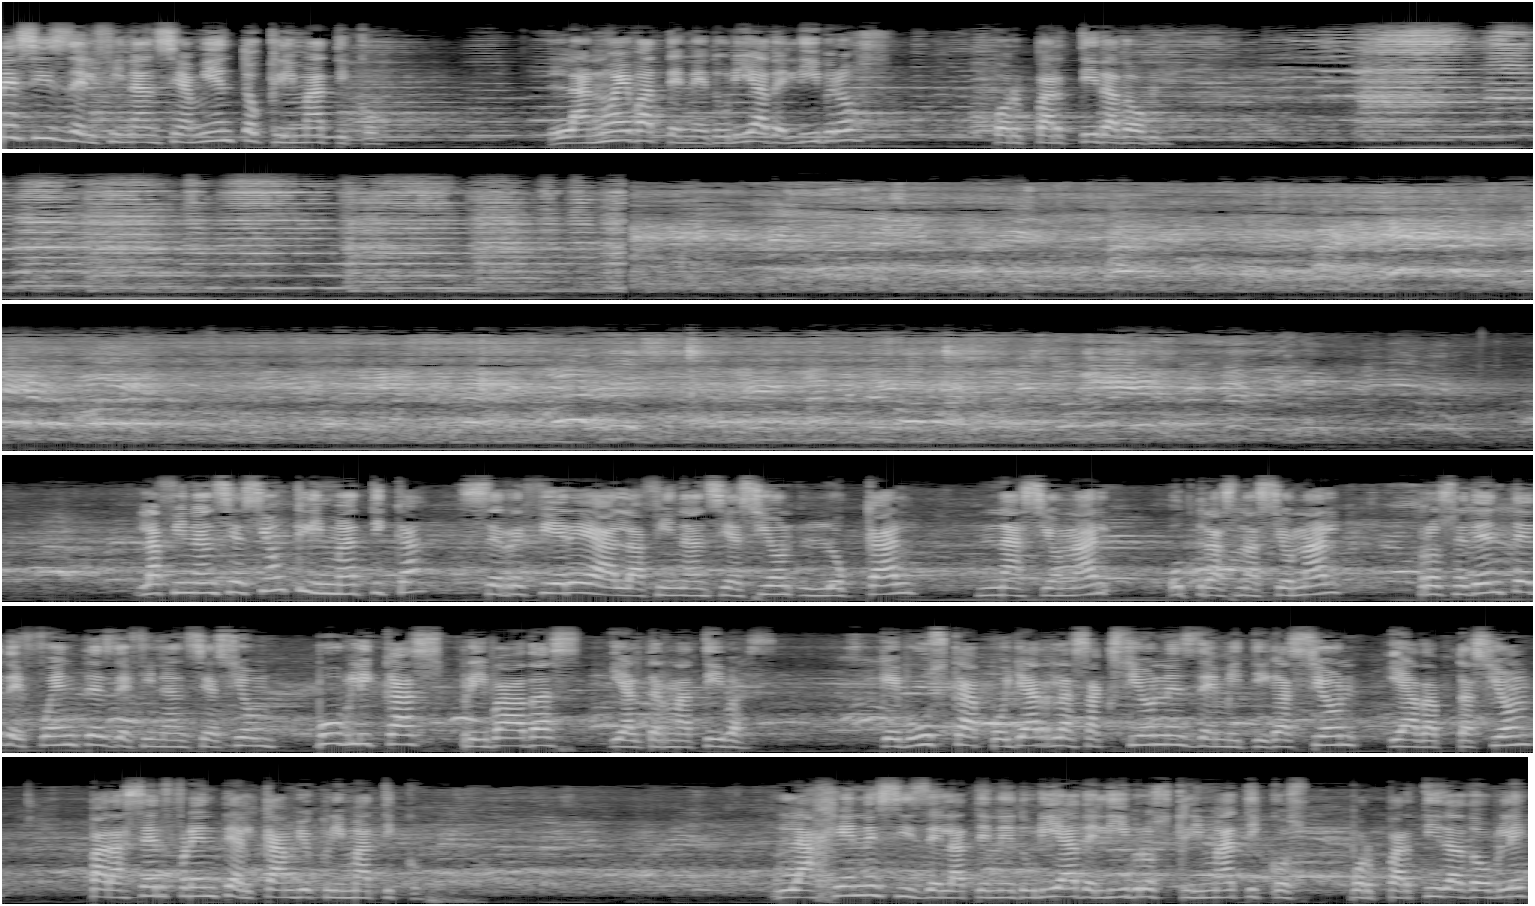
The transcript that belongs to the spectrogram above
Génesis del financiamiento climático. La nueva teneduría de libros por partida doble. La financiación climática se refiere a la financiación local, nacional o transnacional procedente de fuentes de financiación públicas, privadas y alternativas, que busca apoyar las acciones de mitigación y adaptación para hacer frente al cambio climático. La génesis de la teneduría de libros climáticos por partida doble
